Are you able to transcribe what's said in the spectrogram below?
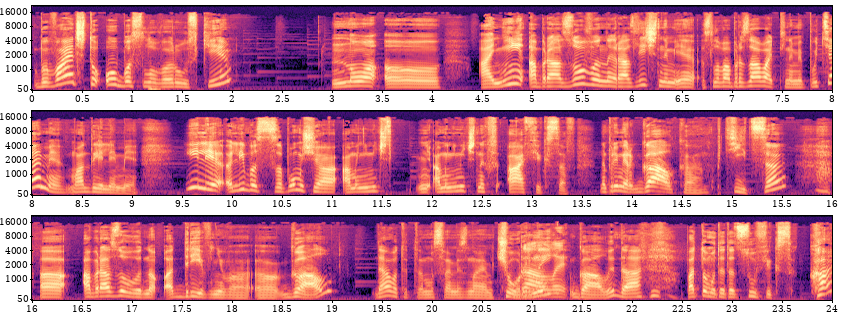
бывает, что оба слова русские, но э, они образованы различными словообразовательными путями, моделями, или либо с помощью амонимичес- амонимичных аффиксов. Например, галка птица э, образована от древнего э, гал, да, вот это мы с вами знаем, черный, Галы. галы, да. Потом вот этот суффикс к,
